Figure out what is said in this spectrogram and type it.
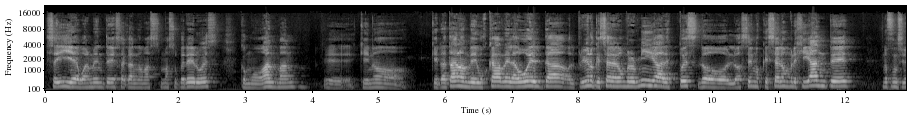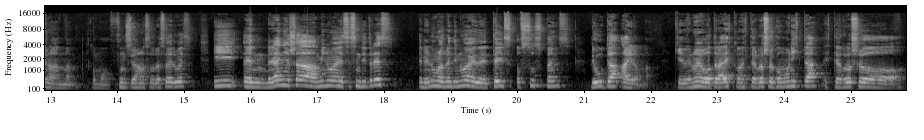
seguía igualmente sacando más, más superhéroes, como Ant-Man, que no que trataron de buscarle la vuelta, el primero que sea el hombre hormiga, después lo, lo hacemos que sea el hombre gigante, no funcionó Ant-Man, como funcionan los otros héroes. Y en el año ya 1963 en el número 39 de Tales of Suspense debuta Iron Man. Que de nuevo otra vez con este rollo comunista, este rollo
